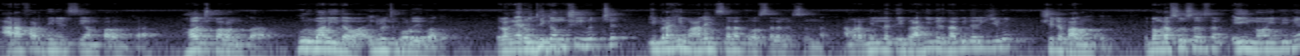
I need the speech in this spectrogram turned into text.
আরাফার দিনের সিয়াম পালন করা, হজ পালন করা, কুরবানি দেওয়া, এগুলো হচ্ছে বড় ইবাদত। এবং এর অধিকাংশই হচ্ছে ইব্রাহিম আলহি সালাতামের সুন্নাত আমরা মিল্লাত ইব্রাহিমের দাবিদার হিসেবে সেটা পালন করি। এবং রাসুল সাল্লাম এই নয় দিনে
